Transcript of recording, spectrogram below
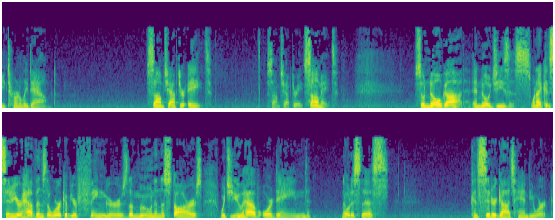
eternally damned. Psalm chapter 8. Psalm chapter 8. Psalm 8. So know God and know Jesus. When I consider your heavens, the work of your fingers, the moon and the stars, which you have ordained, Notice this. Consider God's handiwork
